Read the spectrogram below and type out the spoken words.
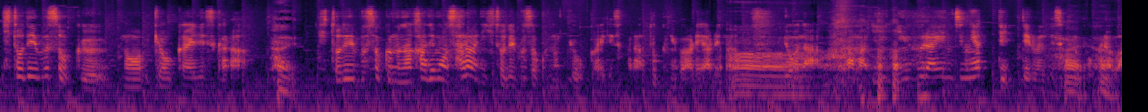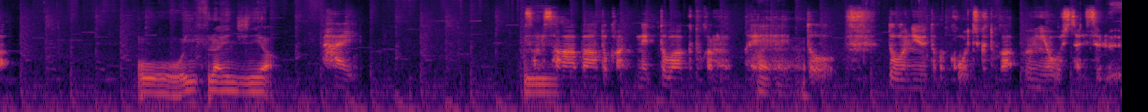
人手不足の業界ですからはい。人手不足の中でもさらに人手不足の業界ですから特に我々のようなまあまあインフラエンジニアって言ってるんですけど、はい。僕らはインフラエンジニア。はい。そのサーバーとかネットワークとかの、えーっと導入とか構築とか運用をしたりする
